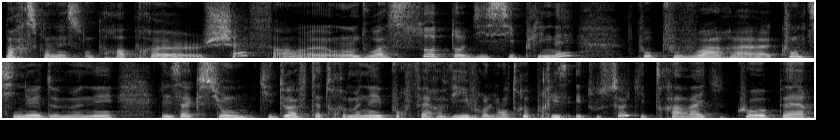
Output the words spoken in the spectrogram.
parce qu'on est son propre euh, chef, hein, euh, on doit s'autodiscipliner pour pouvoir euh, continuer de mener les actions qui doivent être menées pour faire vivre l'entreprise et tous ceux qui travaillent, qui coopèrent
